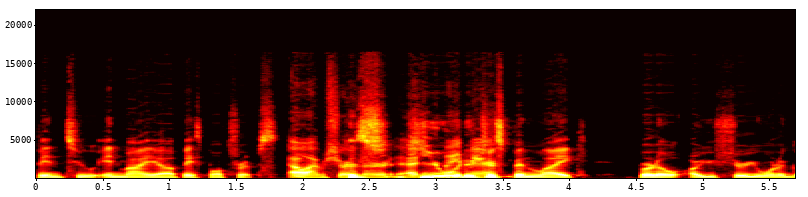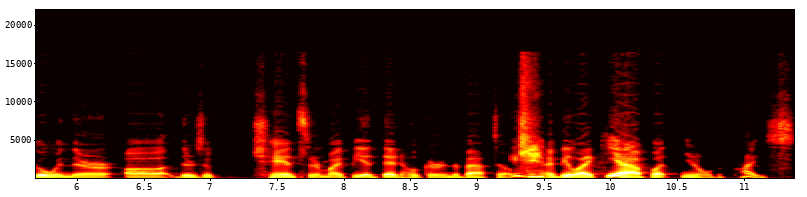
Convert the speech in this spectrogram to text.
been to in my uh, baseball trips. oh, I'm sure Because you would have just been like, Berto, are you sure you want to go in there? Uh, there's a chance there might be a dead hooker in the bathtub. I'd be like, yeah, but you know the price.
